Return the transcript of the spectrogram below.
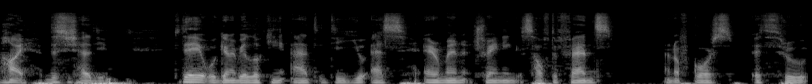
Hi, this is Shadi. Today we're going to be looking at the US Airmen Training Self-Defense and of course through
